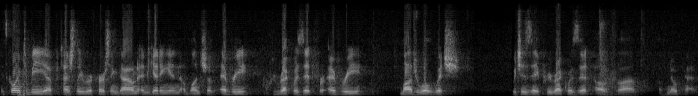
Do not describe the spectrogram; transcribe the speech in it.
it's going to be uh, potentially recursing down and getting in a bunch of every prerequisite for every module which, which is a prerequisite of, uh, of Notepad.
